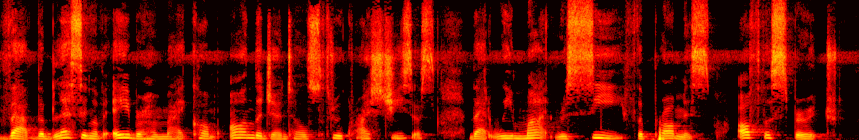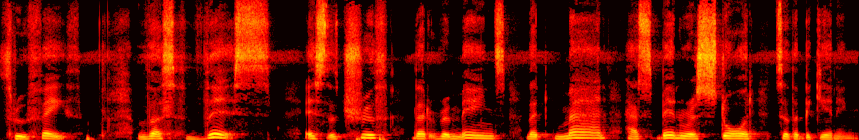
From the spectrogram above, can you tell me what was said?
that the blessing of Abraham might come on the Gentiles through Christ Jesus, that we might receive the promise of the Spirit through faith. Thus, this is the truth that remains that man has been restored to the beginning.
